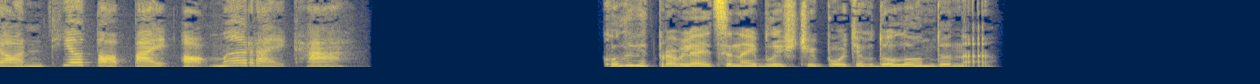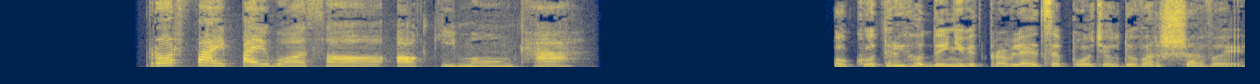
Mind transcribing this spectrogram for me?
ดอนเที่ยวต่อไปออกเมื่อไหร่คะ Коли відправляється найближчий потяг до Лондона? รถไฟไปวอร์ซอออกกี่โมงคะ О котрій годині відправляється потяг до Варшави?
